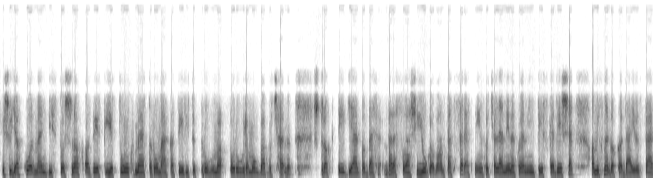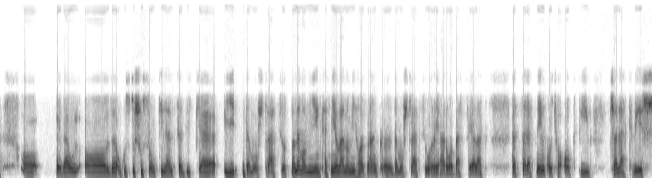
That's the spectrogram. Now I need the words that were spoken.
és ugye a kormánybiztosnak azért írtunk, mert a romákat érítő programokba, bocsánat, stratégiákba beleszólási joga van. Tehát szeretnénk, hogyha lennének olyan intézkedések, amik megakadályozzák a például az augusztus 29-i demonstrációt, na nem a miénket, nyilván a mi hazánk demonstrációjáról beszélek. Tehát szeretnénk, hogyha aktív cselekvés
